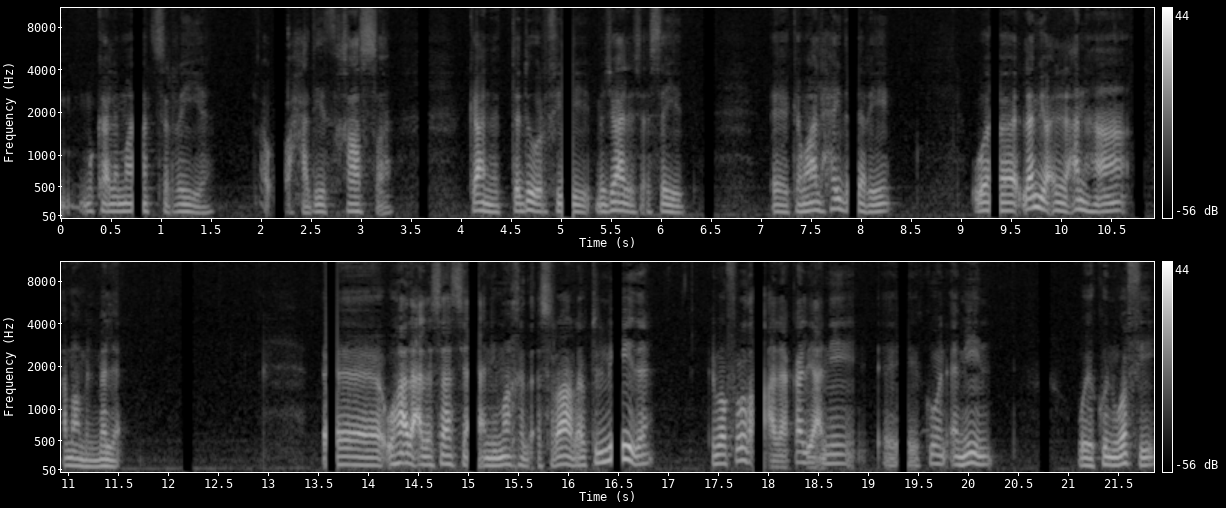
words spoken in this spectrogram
مكالمات سرية أو أحاديث خاصة كانت تدور في مجالس السيد كمال حيدري. ولم يعلن عنها أمام الملأ. آه، وهذا على أساس يعني ماخذ أسراره وتلميذه. المفروض على الأقل يعني آه، يكون أمين ويكون وفي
